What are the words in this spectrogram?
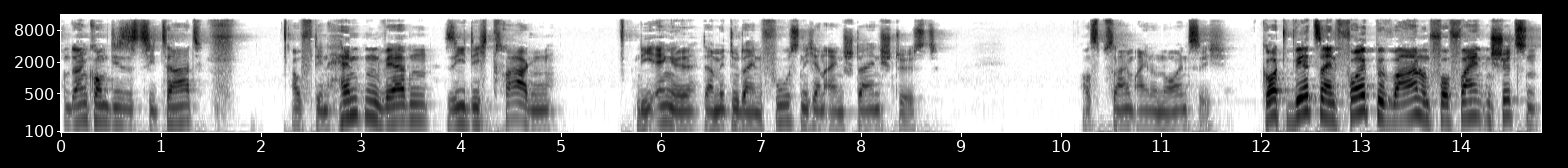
Und dann kommt dieses Zitat, auf den Händen werden sie dich tragen, die Engel, damit du deinen Fuß nicht an einen Stein stößt. Aus Psalm 91. Gott wird sein Volk bewahren und vor Feinden schützen.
